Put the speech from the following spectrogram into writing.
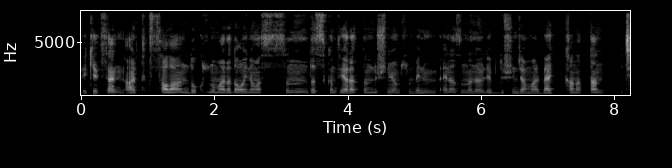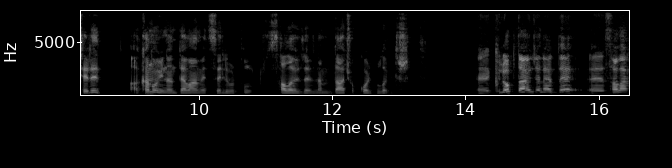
Peki sen artık Salah'ın 9 numarada oynamasının da sıkıntı yarattığını düşünüyor musun? Benim en azından öyle bir düşüncem var. Belki kanattan içeri akan oyuna devam etse Liverpool Salah üzerinden daha çok gol bulabilir. E, Klopp daha öncelerde e, Salah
